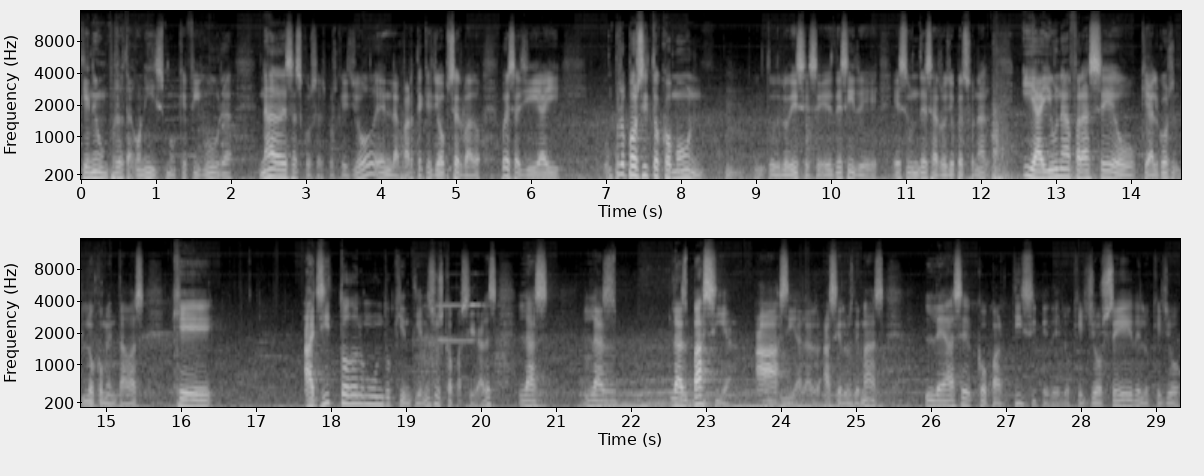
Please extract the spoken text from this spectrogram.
tiene un protagonismo, que figura, nada de esas cosas, porque yo en la parte que yo he observado, pues allí hay un propósito común, tú lo dices, es decir, eh, es un desarrollo personal. Y hay una frase o que algo lo comentabas, que allí todo el mundo, quien tiene sus capacidades, las, las, las vacia hacia, hacia los demás, le hace copartícipe de lo que yo sé, de lo que yo...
